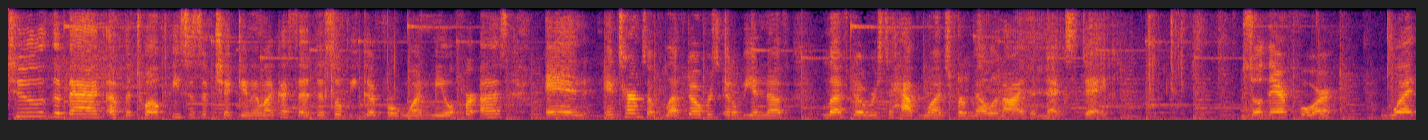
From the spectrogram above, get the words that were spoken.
to the bag of the 12 pieces of chicken, and like I said, this will be good for one meal for us. And in terms of leftovers, it'll be enough leftovers to have lunch for Mel and I the next day. So therefore, what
